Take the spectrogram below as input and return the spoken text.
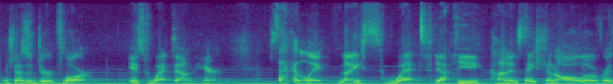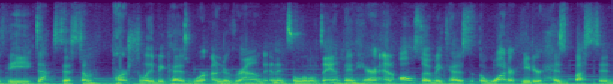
which has a dirt floor. It's wet down here. Secondly, nice, wet, yucky condensation all over the duct system, partially because we're underground and it's a little damp in here, and also because the water heater has busted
